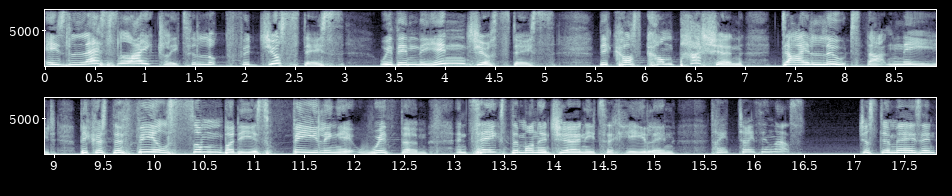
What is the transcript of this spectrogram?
is less likely to look for justice within the injustice because compassion dilutes that need because they feel somebody is feeling it with them and takes them on a journey to healing. Don't, you think that's just amazing?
